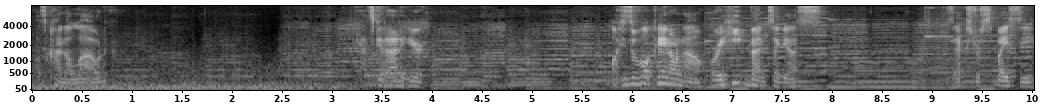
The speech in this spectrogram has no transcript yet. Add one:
That's kind of loud. Let's get out of here. Oh, he's a volcano now. Or a heat vent, I guess. He's extra spicy.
